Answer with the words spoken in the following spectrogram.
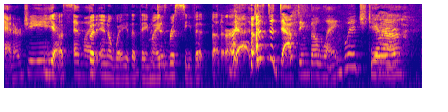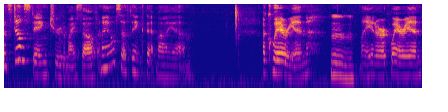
energy. Yes, and like, but in a way that they might just, receive it better. yeah, just adapting the language to yeah. it, but still staying true to myself. And I also think that my um, Aquarian. Mm. My inner Aquarian.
